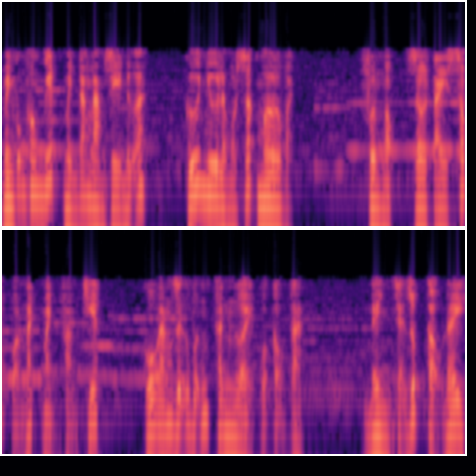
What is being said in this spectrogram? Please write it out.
Mình cũng không biết mình đang làm gì nữa, cứ như là một giấc mơ vậy. Phương Mộc giơ tay xốc vào nách Mạnh Phạm Chiết, cố gắng giữ vững thân người của cậu ta. Mình sẽ giúp cậu đây,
